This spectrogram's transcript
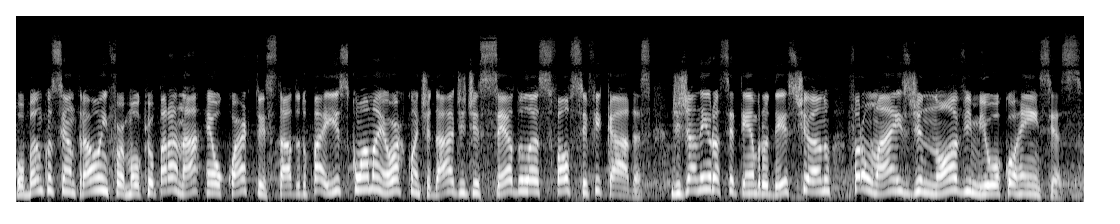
O Banco Central informou que o Paraná é o quarto estado do país com a maior quantidade de cédulas falsificadas. De janeiro a setembro deste ano, foram mais de 9 mil ocorrências.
